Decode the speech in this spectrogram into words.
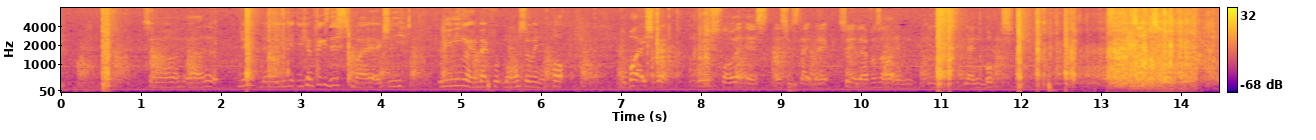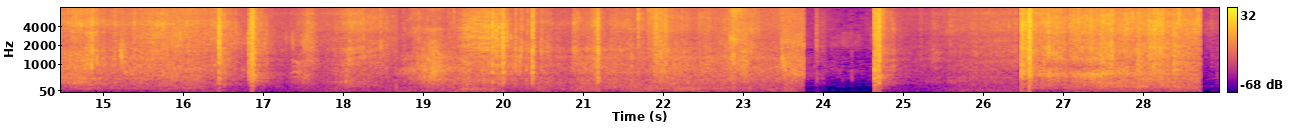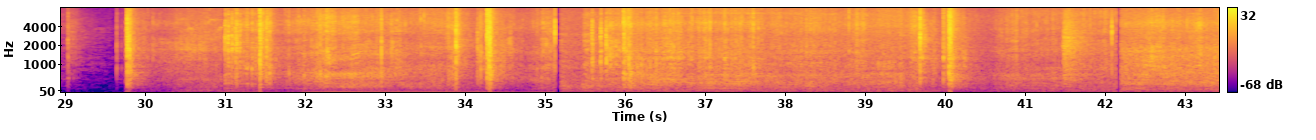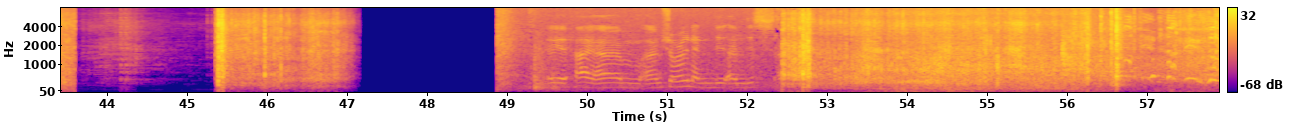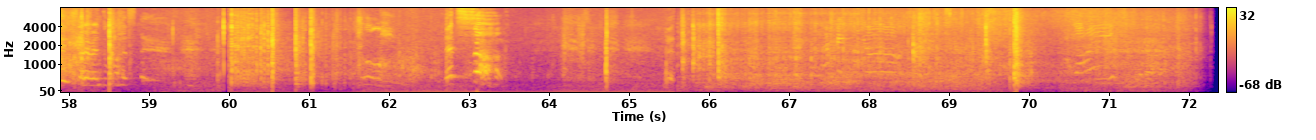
So yeah, the, you, the, you, you can fix this by actually leaning on your back foot more, so when you pop, the ball actually like moves forward as, as you slide back, so it levels out and you land bolts. Some examples of Okay, hi, I'm I'm Shou Ren and I'm this. Sorry, I went too fast. Oh, that sucked.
